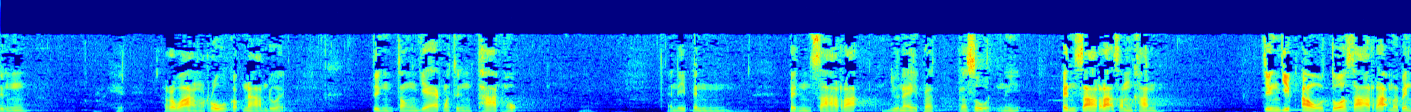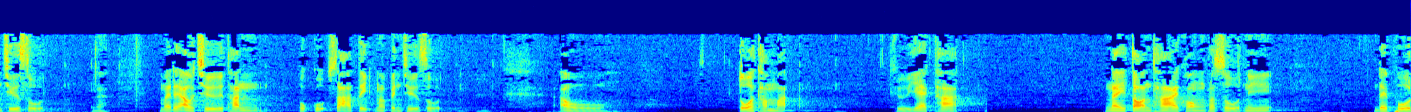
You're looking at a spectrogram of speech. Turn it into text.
ถึงระหว่างรูปกับนามด้วย จึงต้องแยกมาถึงธาตุหกอันนี้เป็นเป็นสาระอยู่ในพระพระสูตรนี้ เป็นสาระสำคัญ จึงหยิบเอาตัวสาระมาเป็นชื่อสูตรนะไม่ได้เอาชื่อท่านปุกุสาติมาเป็นชื่อสูตร เอาตัวธรรมะ คือแยกธาตุ ในตอนท้ายของพระสูตรนี้ ได้พูด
